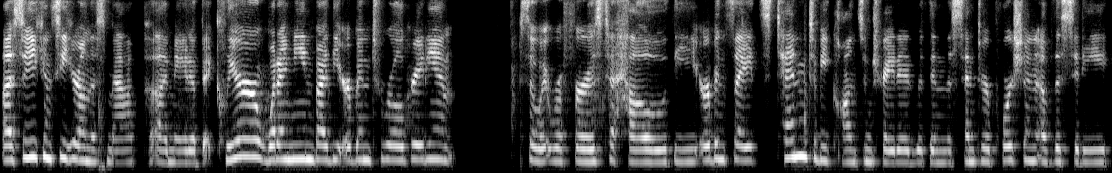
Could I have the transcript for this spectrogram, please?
Uh, so you can see here on this map, I made a bit clearer what I mean by the urban to rural gradient. So it refers to how the urban sites tend to be concentrated within the center portion of the city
